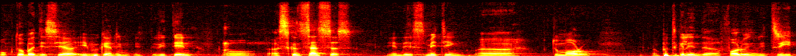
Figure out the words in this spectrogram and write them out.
October this year, if we can re- retain uh, a consensus in this meeting uh, tomorrow, particularly in the following retreat.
